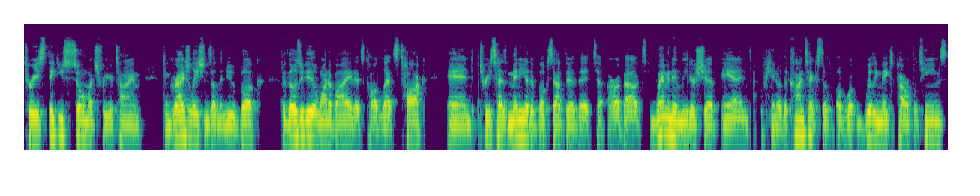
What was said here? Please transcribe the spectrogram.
Therese, thank you so much for your time. Congratulations on the new book. For those of you that want to buy it, it's called Let's Talk. And Therese has many other books out there that are about women in leadership and you know the context of, of what really makes powerful teams.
